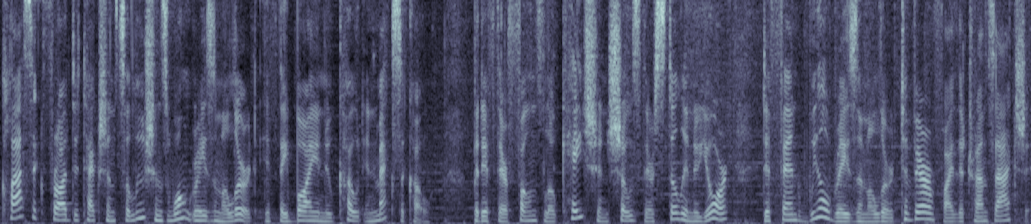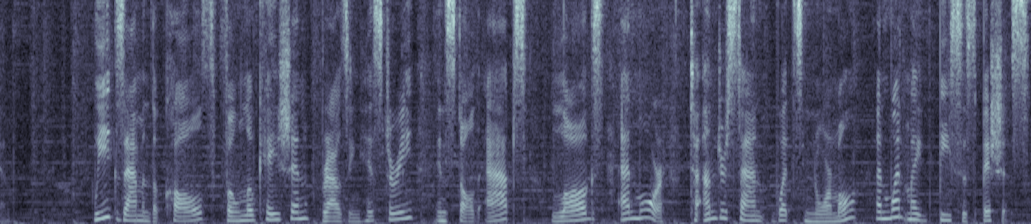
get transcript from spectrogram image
classic fraud detection solutions won't raise an alert if they buy a new coat in Mexico. But if their phone's location shows they're still in New York, Defend will raise an alert to verify the transaction. We examine the calls, phone location, browsing history, installed apps, logs, and more to understand what's normal and what might be suspicious.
